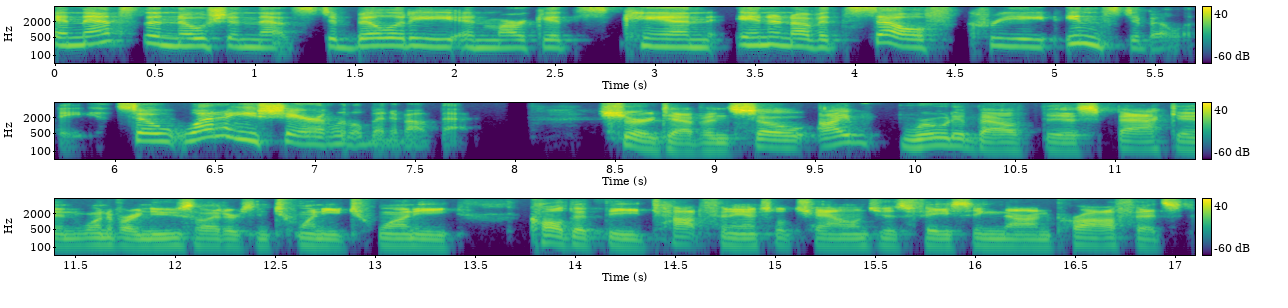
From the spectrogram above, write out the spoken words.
And that's the notion that stability in markets can, in and of itself, create instability. So, why don't you share a little bit about that? Sure, Devin. So I wrote about this back in one of our newsletters in 2020 called it the top financial challenges facing nonprofits.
